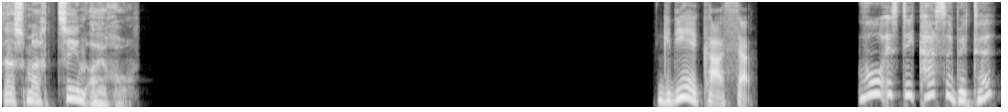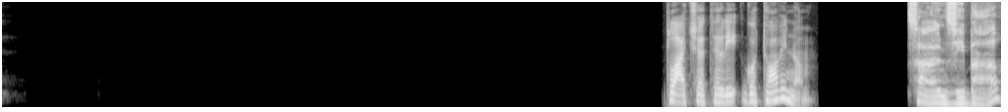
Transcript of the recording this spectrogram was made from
Das macht 10 Euro. Gdje je kasa? Wo ist die Kasse bitte? Plaćate li gotovinom? Zahlen Sie bar?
